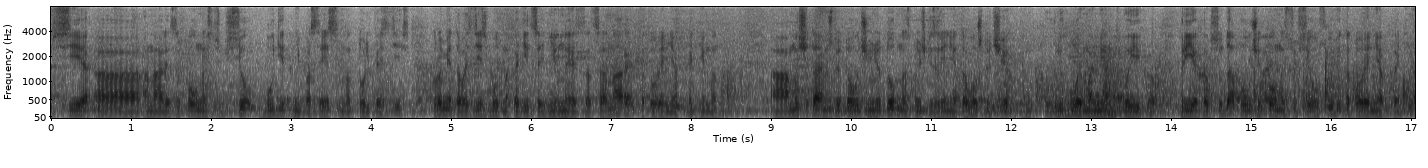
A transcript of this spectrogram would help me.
все а, анализы полностью, все будет непосредственно только здесь. Кроме того, здесь будут находиться дневные стационары, которые необходимы нам. А Мы считаем, что это очень удобно с точки зрения того, что человек в любой момент, выехав, приехав сюда, получит полностью все услуги, которые необходимы.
